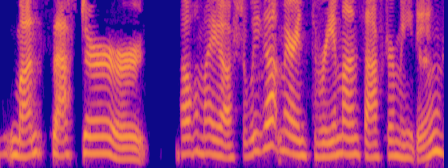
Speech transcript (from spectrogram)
Months after, or Oh my gosh, we got married three months after meeting.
